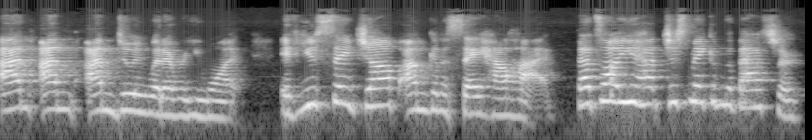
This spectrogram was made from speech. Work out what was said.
I'm I'm I'm doing whatever you want. If you say jump, I'm gonna say how high. That's all you have. Just make him the Bachelor.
